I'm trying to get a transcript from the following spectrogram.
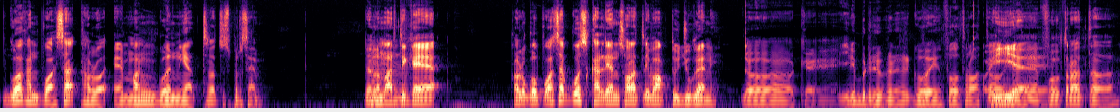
gua akan puasa kalau emang gue niat 100%. Dalam Hmm. arti kayak kalau gue puasa gue sekalian sholat lima waktu juga nih. Oke, jadi bener-bener going full throttle. Oh, iya, gitu ya. full throttle.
